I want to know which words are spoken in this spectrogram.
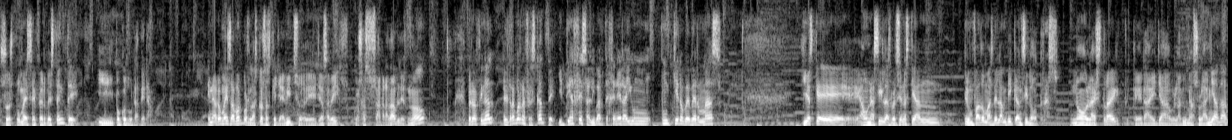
su espuma es efervescente y poco duradera. En aroma y sabor, pues las cosas que ya he dicho, eh, ya sabéis, cosas agradables, ¿no? Pero al final el trago es refrescante y te hace salivar, te genera ahí un, quiero beber más. Y es que aún así las versiones que han triunfado más de Lambic han sido otras. No la Strike, que era ella la de una sola añada,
